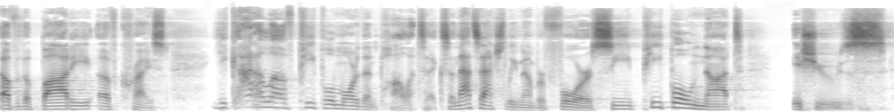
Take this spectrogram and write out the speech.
of the body of Christ. You got to love people more than politics. And that's actually number four see people, not issues.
